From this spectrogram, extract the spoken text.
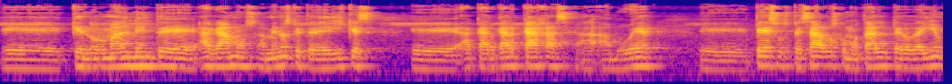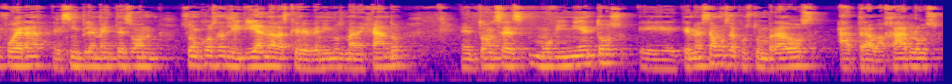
eh, que normalmente hagamos, a menos que te dediques eh, a cargar cajas, a, mover eh, pesos pesados como tal, pero de ahí en fuera simplemente son, son cosas livianas las que venimos manejando. Entonces, movimientos eh, que no estamos acostumbrados a trabajarlos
